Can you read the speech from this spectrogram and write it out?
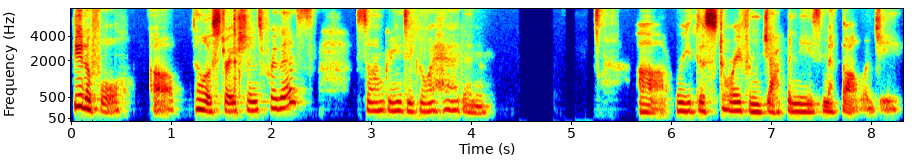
beautiful uh, illustrations for this. So I'm going to go ahead and uh, read the story from Japanese mythology.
